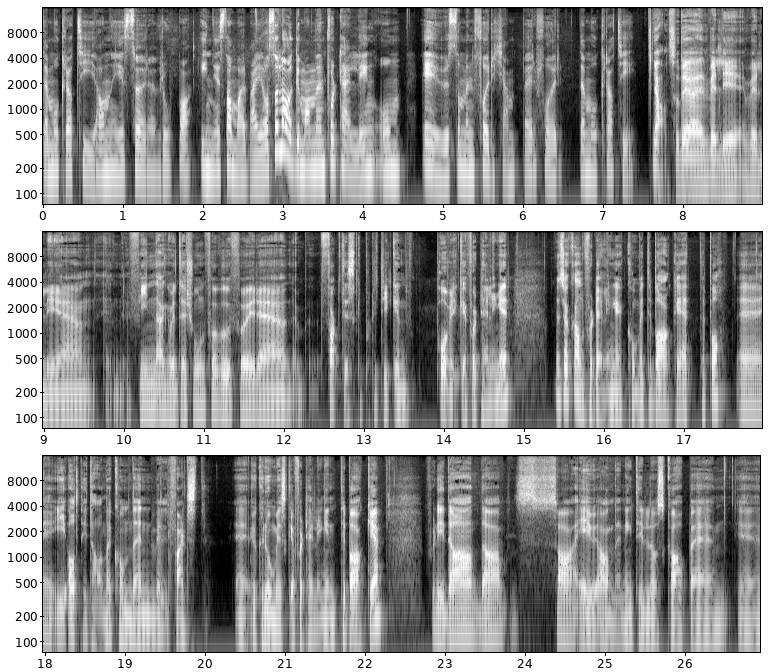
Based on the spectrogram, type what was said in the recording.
demokratiene i Sør-Europa inn i samarbeidet. Og så lager man en fortelling om EU som en forkjemper for demokrati. Ja, så det er en veldig, veldig uh, fin argumentasjon for hvorfor uh, faktiske politikken påvirker fortellinger. Men så kan fortellinger komme tilbake etterpå. Uh, I 80-tallet kom den velferdsøkonomiske fortellingen tilbake. Fordi da, da sa EU anledning til å skape eh,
